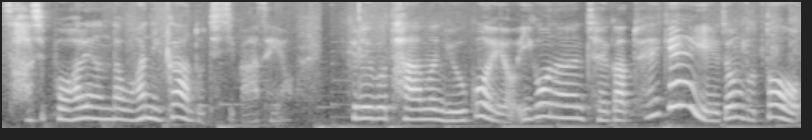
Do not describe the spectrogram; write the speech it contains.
40% 할인한다고 하니까 놓치지 마세요. 그리고 다음은 이거예요. 이거는 제가 되게 예전부터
